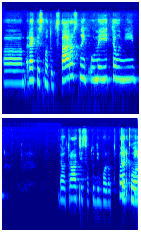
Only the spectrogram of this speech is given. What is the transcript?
Um, rekli smo tudi starostnih omejitev ni, da otroci so tudi bolj odprti. Tako,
